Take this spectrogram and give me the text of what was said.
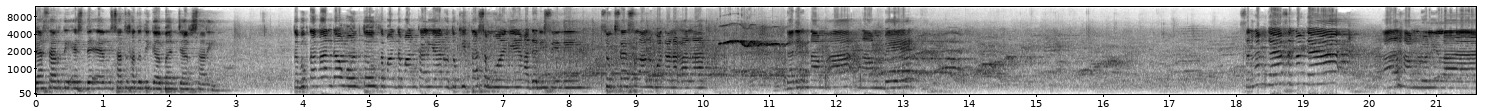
dasar di SDN 113 Banjarsari. Tepuk tangan dong untuk teman-teman kalian, untuk kita semuanya yang ada di sini. Sukses selalu buat anak-anak dari 6A, 6B. Senang gak? Senang gak? Alhamdulillah.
